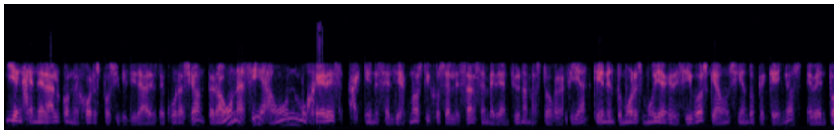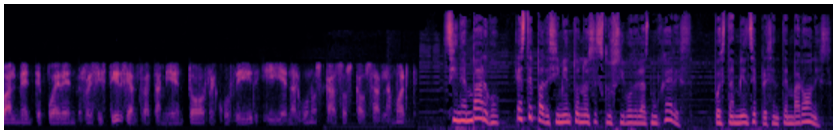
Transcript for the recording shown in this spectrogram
y en general con mejores posibilidades de curación. Pero aún así, aún mujeres a quienes el diagnóstico se les hace mediante una mastografía tienen tumores muy agresivos que aún siendo pequeños eventualmente pueden resistirse al tratamiento, recurrir y en algunos casos causar la muerte. Sin embargo, este padecimiento no es exclusivo de las mujeres, pues también se presenta en varones.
